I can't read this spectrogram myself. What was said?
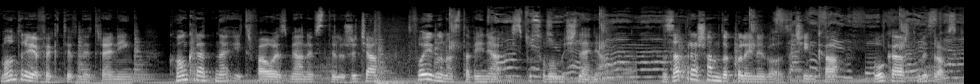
mądry i efektywny trening, konkretne i trwałe zmiany w stylu życia, Twojego nastawienia i sposobu myślenia. Zapraszam do kolejnego odcinka. Łukasz Dmytrowski.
